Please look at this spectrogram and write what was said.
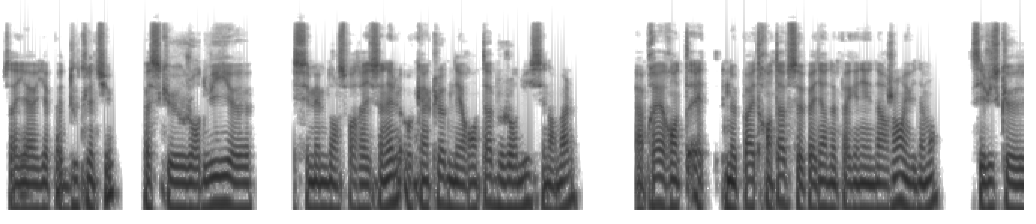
Ça, il n'y a, y a, pas de doute là-dessus. Parce qu'aujourd'hui, euh, c'est même dans le sport traditionnel, aucun club n'est rentable aujourd'hui, c'est normal. Après, ne pas être rentable, ça veut pas dire ne pas gagner d'argent, évidemment. C'est juste que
